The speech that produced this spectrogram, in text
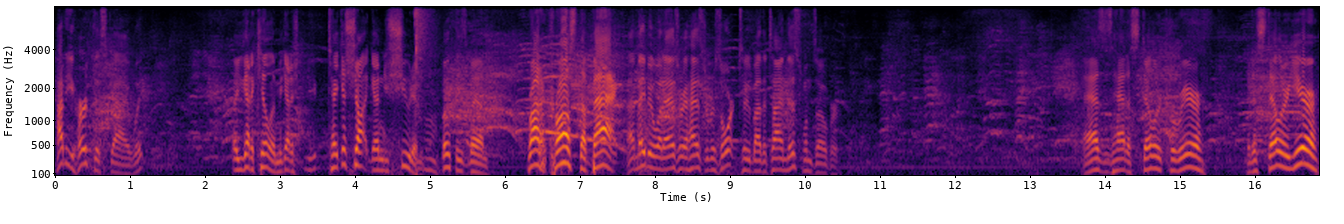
How do you hurt this guy, Wick? Oh, you got to kill him. You got to take a shotgun, you shoot him. Both these men. Right across the back. That may be what Azriel has to resort to by the time this one's over. Az has had a stellar career and a stellar year,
